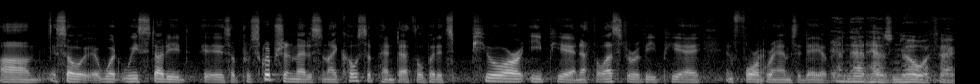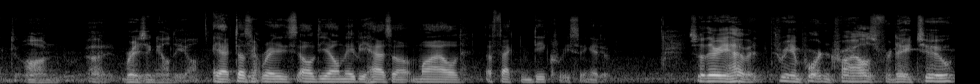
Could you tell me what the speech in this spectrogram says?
Um, so what we studied is a prescription medicine, icosapent ethyl, but it's pure EPA, an ethyl ester of EPA, and four grams a day of it. And that has no effect on uh, raising LDL. Yeah, it doesn't raise LDL, maybe has a mild effect in decreasing it. So there you have it, three important trials for day two.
